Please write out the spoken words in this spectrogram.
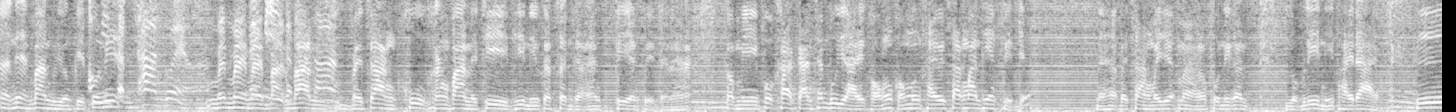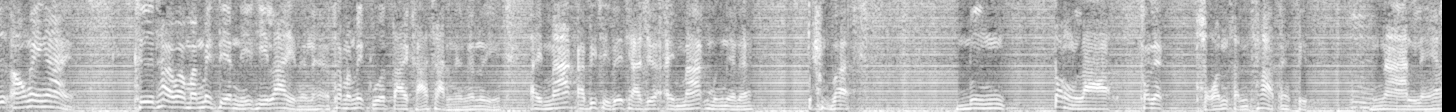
อเนี่ยบ้านมันอยู่อังกฤษพเอาวกมีนี้ สัญชาติด้วยเหรอคะไม่ไม่ไม่ไม่มีบ้านแต่บ้านไปสร้างไปสร้างคู่ข้างบ้านในที่ที่นิวคาสเซิลกับอังที่อังกฤษนะฮะก็มีพวกข้าราชการชั้นผู้ใหญ่ของของเมืองไทยไปสร้างบ้านที่อังกฤษเยอะ นะฮะไปสร้างไม่เยอะมากแล้วพวกนี้ก็หลบลี่หนีภัยได้ คือเอาง่ายๆ คือถ้าว่ามันไม่เตรียมหนีทีไล่นะนะฮะถ้ามันไม่กลัวตายขาสั่นเนี่ยนั่นเองไอ้มาร์กอภิสิทธิ์เวชชาเชื้อไอ้มาร์กมึงเนี่ยนะจำว่ามึงต้องลาเขาเรียกถอนสัญชาติอังกฤษนานแล้ว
